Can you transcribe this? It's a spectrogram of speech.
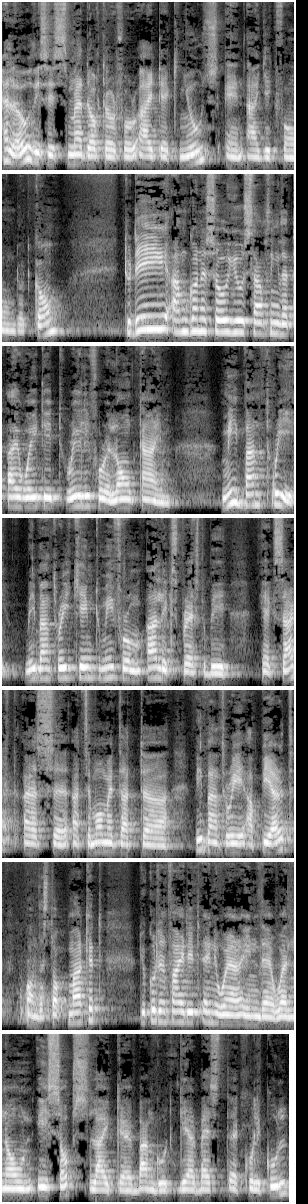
Hello, this is Mad Doctor for iTech News and iGeekPhone.com. Today I'm gonna show you something that I waited really for a long time. Mi Band 3. Mi Band 3 came to me from AliExpress to be exact as uh, at the moment that uh, Mi Band 3 appeared on the stock market. You couldn't find it anywhere in the well-known e-shops like uh, Banggood, Gearbest, uh, Cool,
